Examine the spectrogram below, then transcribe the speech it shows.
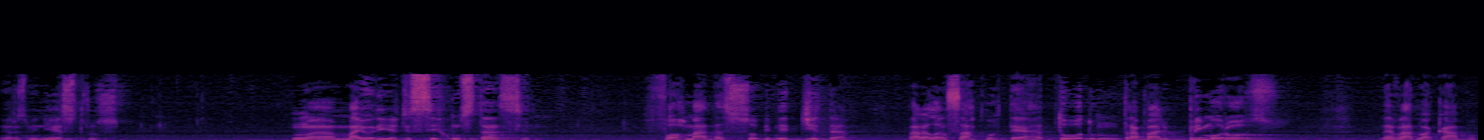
senhores ministros, uma maioria de circunstância formada sob medida para lançar por terra todo um trabalho primoroso levado a cabo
